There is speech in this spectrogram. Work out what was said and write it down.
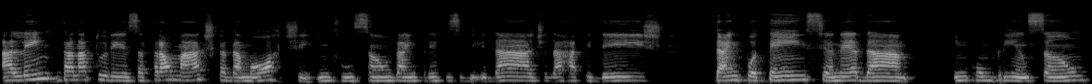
Além da natureza traumática da morte, em função da imprevisibilidade, da rapidez, da impotência, né, da incompreensão,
